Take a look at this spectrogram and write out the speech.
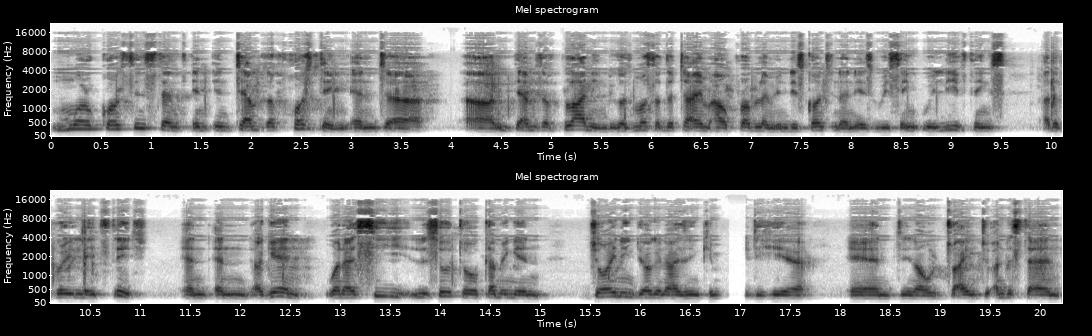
more consistent in, in terms of hosting and uh, uh, in terms of planning because most of the time our problem in this continent is we think we leave things at a very late stage. And, and again, when I see Lesotho coming in, joining the organizing committee here and, you know, trying to understand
